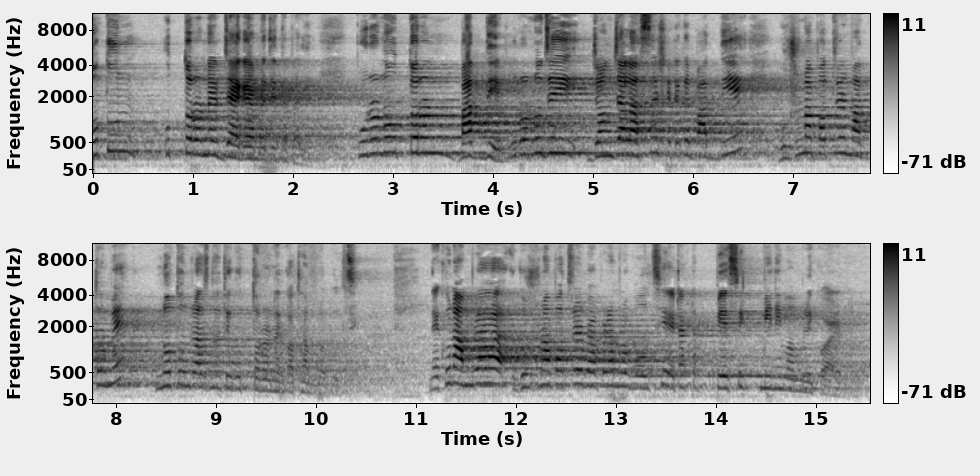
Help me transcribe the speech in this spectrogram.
নতুন উত্তরণের জায়গায় আমরা যেতে পারি। পুরনো উত্তরণ বাদ দিয়ে, পুরনো যেই জঞ্জাল আছে সেটাকে বাদ দিয়ে ঘোষণাপত্রের মাধ্যমে নতুন রাজনৈতিক উত্তরণের কথা আমরা বলছি। দেখুন, আমরা ঘোষণাপত্রের ব্যাপারে আমরা বলছি, এটা একটা বেসিক মিনিমাম রিকোয়ারমেন্ট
